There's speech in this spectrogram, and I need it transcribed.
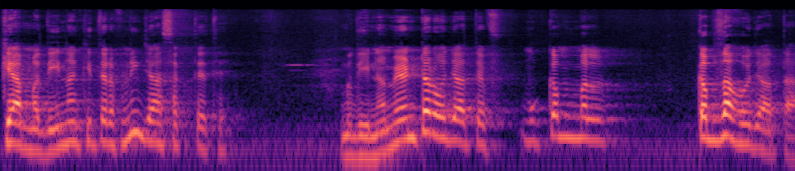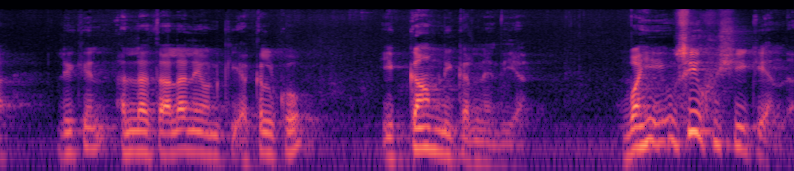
کیا مدینہ کی طرف نہیں جا سکتے تھے؟ مدینہ میں انٹر ہو جاتے، مکمل قبضہ ہو جاتا۔ لیکن اللہ تعالیٰ نے ان کی عقل کو یہ کام نہیں کرنے دیا۔ وہیں اسی خوشی کے اندر،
